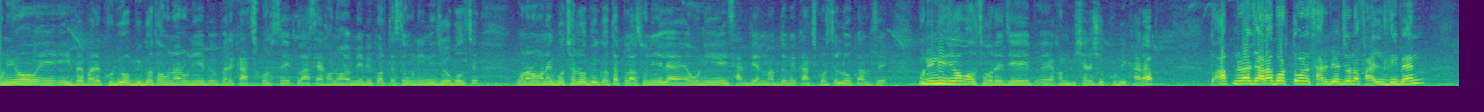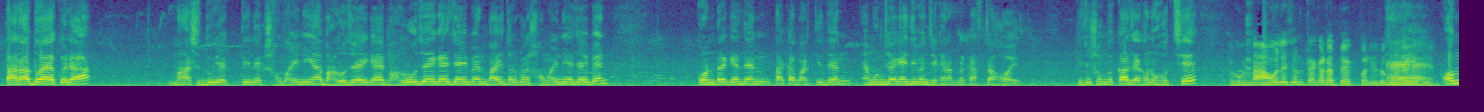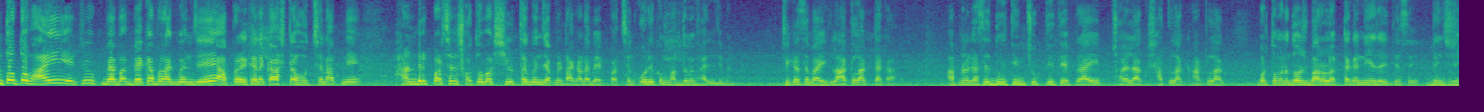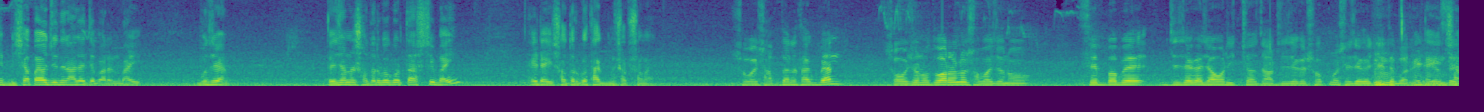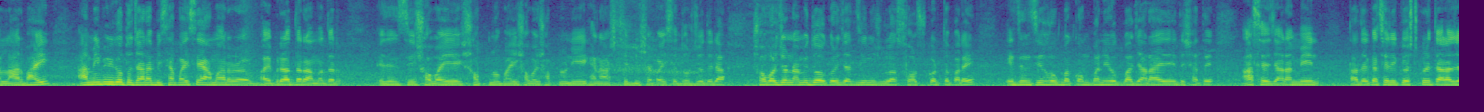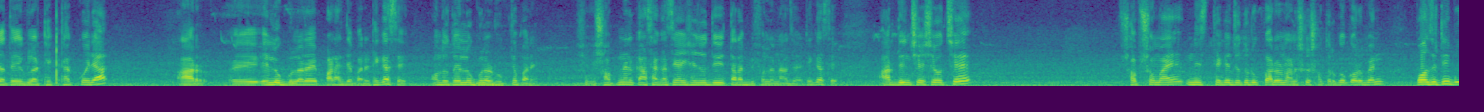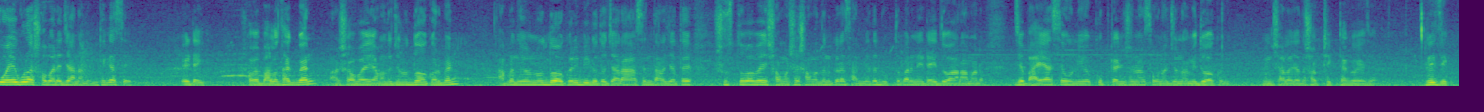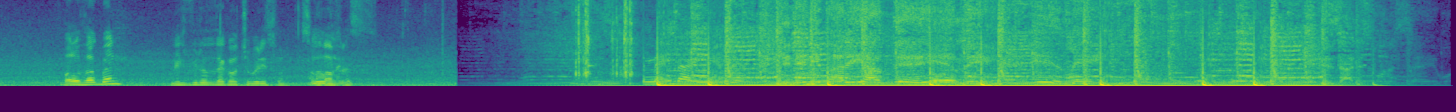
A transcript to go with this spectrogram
উনিও এই ব্যাপারে খুবই অভিজ্ঞতা ওনার, উনি এই ব্যাপারে কাজ করছে প্লাস এখন হয় মেবি করতেছে, উনি নিজেও বলছে, ওনার অনেক বছরের অভিজ্ঞতা প্লাস উনি উনি এই সার্বিয়ার মাধ্যমে কাজ করছে, লোক আনছে। উনি নিজেও বলছে ওরে যে, এখন ইস্যু খুবই খারাপ। তো আপনারা যারা বর্তমানে সার্বিয়ার জন্য ফাইল দিবেন, তারা দয়া করে মাস দুই এক তিন এক সময় নিয়ে ভালো জায়গায় ভালো জায়গায় যাইবেন। ভাই, দরকার সময় নিয়ে যাইবেন। কন্ট্রাক্টে দেন, টাকা বাড়তি দেন, এমন জায়গায় দিবেন যেখানে আপনার কাজটা হয়। কিছু সংখ্যক কাজ এখনও হচ্ছে। এবং না হলে যেন টাকাটা ব্যাক পান এরকম হ্যাঁ অন্তত ভাই একটু ব্যাকআপ রাখবেন যে আপনার এখানে কাজটা হচ্ছে না আপনি হান্ড্রেড পার্সেন্ট শতভাগ শিওর থাকবেন যে আপনি টাকাটা ব্যাক পাচ্ছেন। ওরকম মাধ্যমে ফাইল দিবেন। ঠিক আছে ভাই? লাখ লাখ টাকা। আপনার কাছে দুই তিন চুক্তিতে প্রায় ছয় লাখ সাত লাখ আট লাখ বর্তমানে দশ বারো লাখ টাকা নিয়ে যাইতেছে। দিন শেষে ভিসা পায়ও যদি না যাইতে পারেন ভাই। বুঝলেন? তো এই জন্য সতর্ক করতে আসছি ভাই। এটাই সতর্ক থাকবেন সবসময়। সবাই সাবধানে থাকবেন। সবাই যেন দোয়ার হলো সবাই যেন সেফভাবে যে জায়গায় যাওয়ার ইচ্ছা যার যে জায়গায় স্বপ্ন সে জায়গায় যেতে পারে এটা ইনশাল্লাহ। আর ভাই আমি বিগত যারা ভিসা পাইছে আমার ভাই ব্রাদার আমাদের এজেন্সি সবাই স্বপ্ন ভাই সবাই স্বপ্ন নিয়ে এখানে আসছে বিষা পাইছে ধৈর্য দেরা সবার জন্য আমি দোয়া করি যাতে জিনিসগুলো সলভ করতে পারে। এজেন্সি হোক বা কোম্পানি হোক বা যারা এদের সাথে আছে যারা মেন তাদের কাছে রিকোয়েস্ট করি তারা যাতে এগুলো ঠিকঠাক কইরা আর এই লোকগুলারে পাঠাইতে পারে ঠিক আছে? অন্তত এই লোকগুলো ঢুকতে পারে। স্বপ্নের কাছাকাছি এসে যদি তারা বিফলে না যায় ঠিক আছে? আর দিন শেষে হচ্ছে সব সময় নিজ থেকে যতটুকু পারবেন মানুষকে সতর্ক করবেন। পজিটিভ ওয়েগুলো সবাই জানাবেন ঠিক আছে? এটাই। সবাই ভালো থাকবেন আর সবাই আমাদের জন্য দোয়া করবেন। আপনাদের জন্য দোয়া করি বিগত যারা আছেন তারা যাতে সুস্থভাবে এই সমস্যার সমাধান করে সার্ভিসে ঢুকতে পারেন এটাই দোয়া। আর আমার যে ভাই আছে উনিও খুব টেনশন আছে ওনার জন্য আমি দোয়া করি। ইনশাআল্লাহ যাতে সব ঠিকঠাক হয়ে যায়। রিজিক। ভালো থাকবেন। নেক্সট ভিডিওতে দেখা হচ্ছে ভেরি সুন আল্লাহ। হাফেজ।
